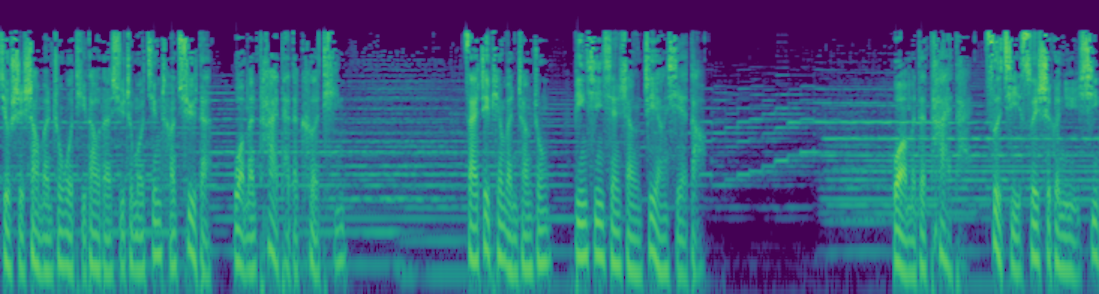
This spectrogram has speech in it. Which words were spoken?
就是上文中我提到的徐志摩经常去的我们太太的客厅。在这篇文章中，冰心先生这样写道：“我们的太太自己虽是个女性，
